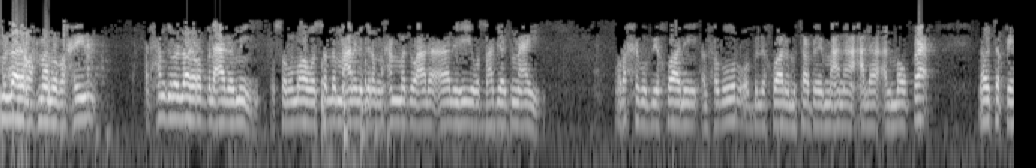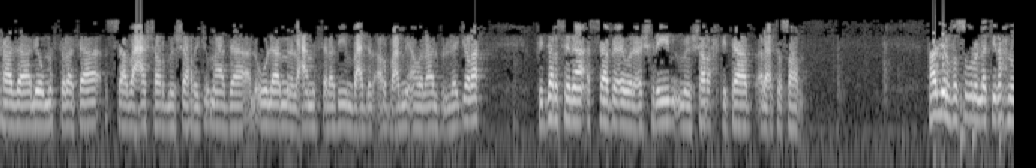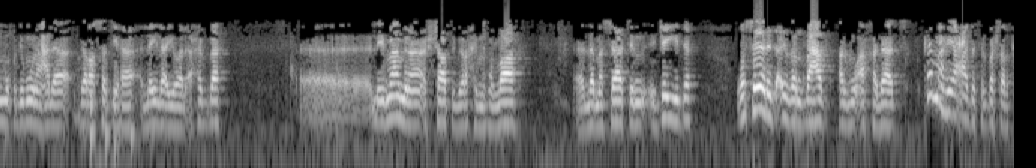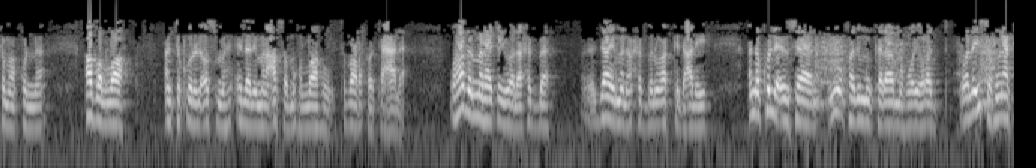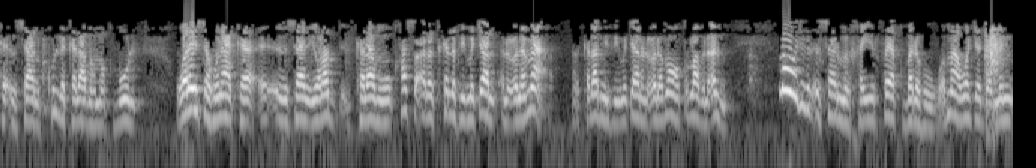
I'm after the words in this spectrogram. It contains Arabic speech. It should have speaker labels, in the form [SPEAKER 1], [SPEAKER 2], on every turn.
[SPEAKER 1] بسم الله الرحمن الرحيم. الحمد لله رب العالمين. وصلى الله وسلم على نبينا محمد وعلى آله وصحبه أجمعين. ورحب بإخواني الحضور وبالإخوان المتابعين معنا على الموقع. نلتقي هذا اليوم الثلاثاء السابع عشر من شهر جمادى الأولى من العام الثلاثين بعد الأربعمائة والألف الهجرة في درسنا السابع والعشرين من شرح كتاب الاعتصام. هذه الفصول التي نحن مقدمون على دراستها الليلة أيها الأحبة آه، لإمامنا الشاطبي رحمه الله آه، لمسات جيدة. وسيرد أيضا بعض المؤاخذات كما هي عادة البشر كما قلنا أبى الله أن تكون العصمة إلا لمن عصمه الله تبارك وتعالى. وهذا المنهج أيها الأحبة آه، دائما أحب أن أؤكد عليه. أن كل إنسان يؤخذ من كلامه ويرد وليس هناك إنسان كل كلامه مقبول وليس هناك إنسان يرد كلامه خاصة أنا أتكلم في مجال العلماء كلامي في مجال العلماء وطلاب العلم. ما وجد الإنسان من خير فيقبله وما وجد من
